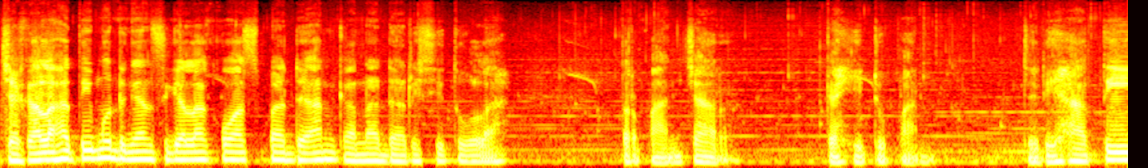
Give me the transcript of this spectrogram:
Jagalah hatimu dengan segala kewaspadaan karena dari situlah terpancar kehidupan. Jadi hati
